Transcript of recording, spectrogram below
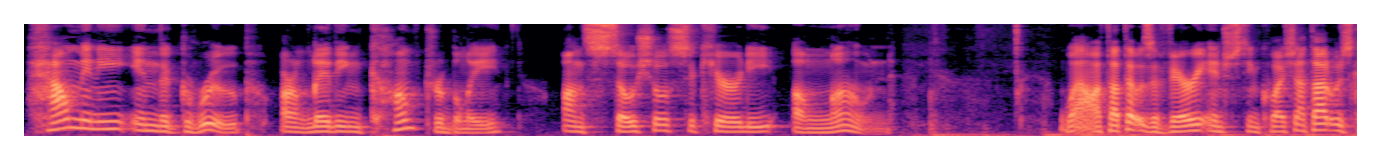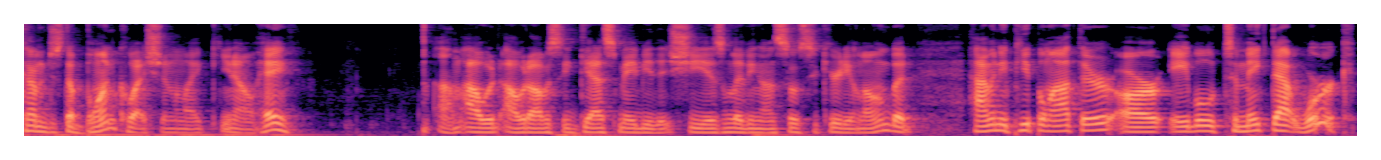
"How many in the group are living comfortably on Social Security alone?" Wow, I thought that was a very interesting question. I thought it was kind of just a blunt question, like you know, hey, um, I would I would obviously guess maybe that she is living on Social Security alone, but how many people out there are able to make that work?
